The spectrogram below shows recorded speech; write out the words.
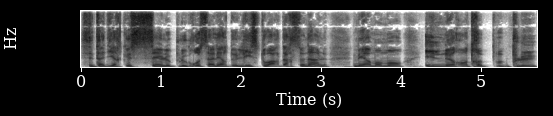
C'est-à-dire que c'est le plus gros salaire de l'histoire d'Arsenal, mais à un moment, il ne rentre plus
